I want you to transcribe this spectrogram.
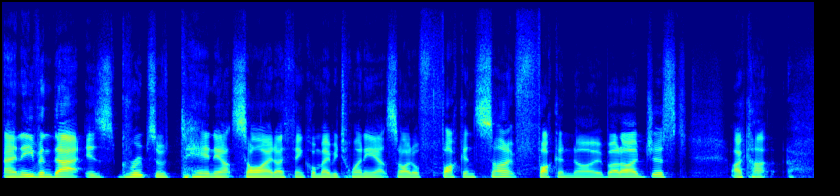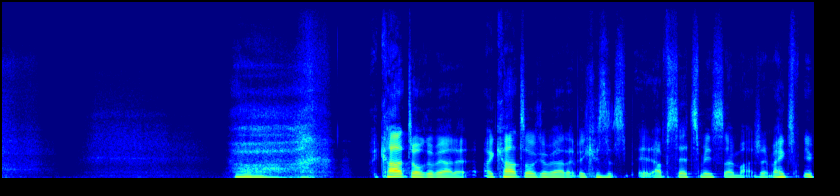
And even that is groups of 10 outside, I think, or maybe 20 outside, or fucking, I don't fucking know. But I just, I can't. I can't talk about it. I can't talk about it because it's, it upsets me so much. It makes me.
